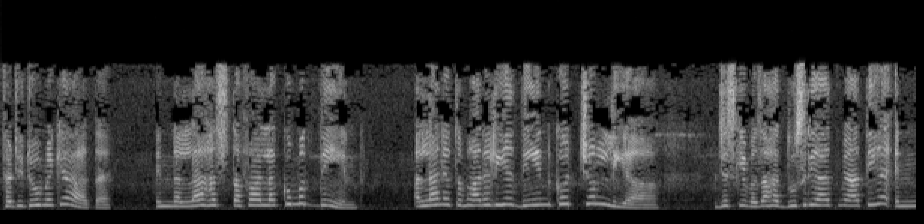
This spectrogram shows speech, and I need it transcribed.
تھرٹی ٹو میں کیا آتا ہے؟ ان اللہ لکم الدین۔ اللہ نے تمہارے لیے دین کو چن لیا۔ جس کی وضاحت دوسری آیت میں آتی ہے، ان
